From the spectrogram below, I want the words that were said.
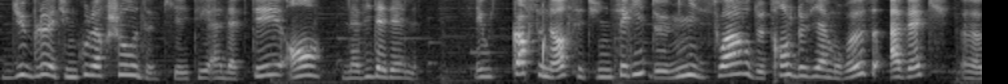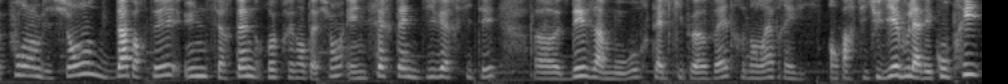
Du bleu est une couleur chaude, qui a été adaptée en La vie d'Adèle. Et oui. Corps sonore, c'est une série de mini-histoires de tranches de vie amoureuses avec euh, pour ambition d'apporter une certaine représentation et une certaine diversité euh, des amours tels qu'ils peuvent être dans la vraie vie. En particulier, vous l'avez compris,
